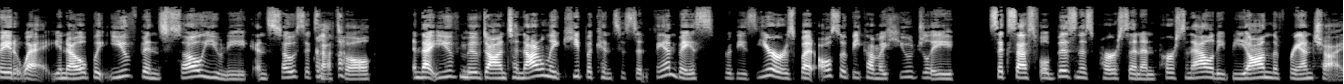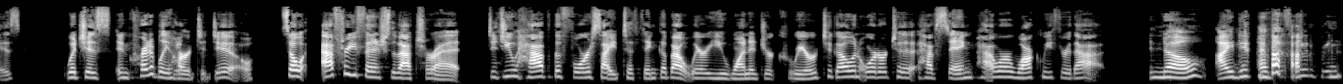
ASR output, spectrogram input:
fade away, you know? But you've been so unique and so successful. and that you've moved on to not only keep a consistent fan base for these years, but also become a hugely successful business person and personality beyond the franchise, which is incredibly hard to do. So after you finished The Bachelorette, did you have the foresight to think about where you wanted your career to go in order to have staying power? Walk me through that. No, I didn't. I wasn't, even,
